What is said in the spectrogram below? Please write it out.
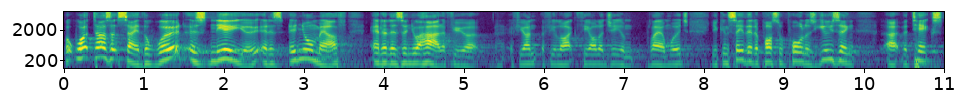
But what does it say? The word is near you, it is in your mouth, and it is in your heart. If you, uh, if you, if you like theology and play on words, you can see that Apostle Paul is using uh, the text,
